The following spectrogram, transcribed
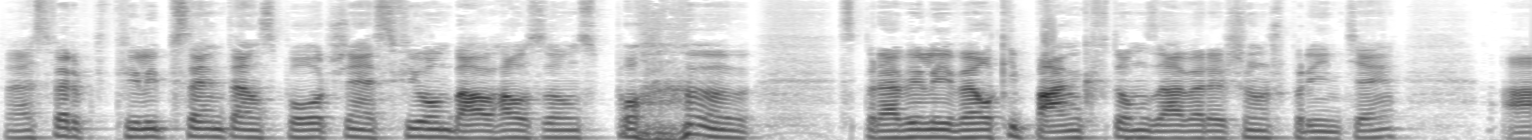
Jasper Philipsen tam spoločne s Philom Bauhausom spo- spravili veľký punk v tom záverečnom šprinte a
